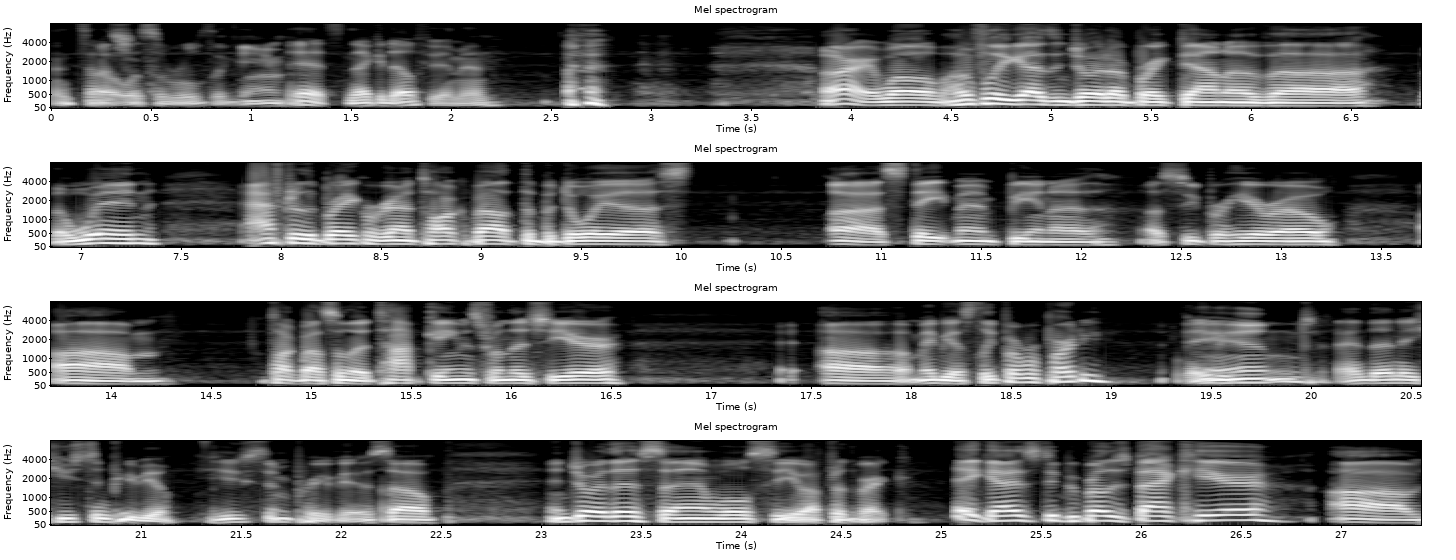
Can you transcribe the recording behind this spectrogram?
that's how That's it what's was. the rules of the game. Yeah, it's Negadelphia, man. All right. Well, hopefully you guys enjoyed our breakdown of uh, the win. After the break, we're going to talk about the Bedoya uh, statement being a, a superhero. Um, talk about some of the top games from this year. Uh, maybe a sleepover party Maybe. and And then a Houston preview. Houston preview. So enjoy this, and we'll see you after the break. Hey guys, Doopy Brothers back here. Uh,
